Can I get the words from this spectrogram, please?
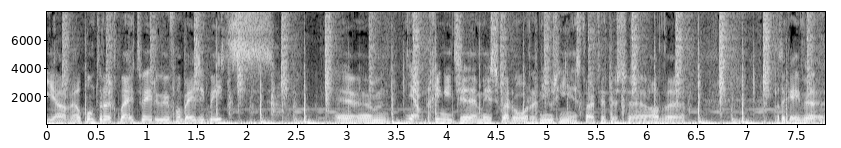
Ja, welkom terug bij het tweede uur van Basic Beats. Ehm, ja, er ging iets eh, mis waardoor het nieuws niet instartte. Dus eh, hadden we, had ik even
